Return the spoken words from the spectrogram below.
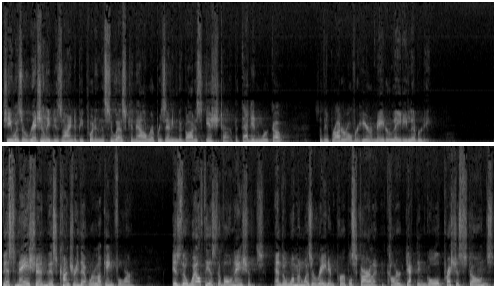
She was originally designed to be put in the Suez Canal representing the goddess Ishtar, but that didn't work out. So they brought her over here and made her Lady Liberty. This nation, this country that we're looking for, is the wealthiest of all nations. And the woman was arrayed in purple, scarlet, and color decked in gold, precious stones,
